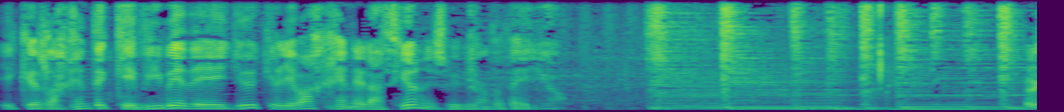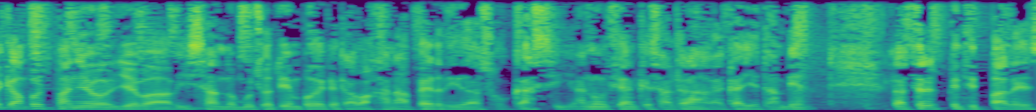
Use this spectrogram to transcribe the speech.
y que es la gente que vive de ello y que lleva generaciones viviendo de ello. El campo español lleva avisando mucho tiempo de que trabajan a pérdidas o casi anuncian que saldrán a la calle también. Las tres principales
